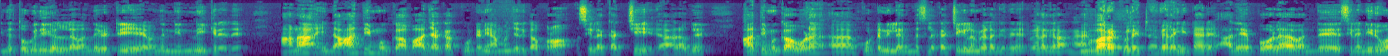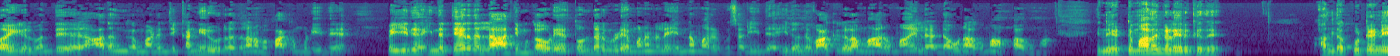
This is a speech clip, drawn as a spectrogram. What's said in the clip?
இந்த தொகுதிகளில் வந்து வெற்றியை வந்து நிர்ணயிக்கிறது. ஆனால் இந்த அதிமுக பாஜக கூட்டணி அமைஞ்சதுக்கு அப்புறம் சில கட்சி அதாவது அதிமுகவோட கூட்டணியில இருந்த சில கட்சிகளும் விலகுது விலகுறாங்க. முபாரக் விளையிட்டார் விலகிட்டாரு. அதே போல வந்து சில நிர்வாகிகள் வந்து ஆதங்கம் அடைஞ்சு கண்ணீர் விடுறதெல்லாம் நம்ம பார்க்க முடியுது. இப்போ இது இந்த தேர்தலில் அதிமுகவுடைய தொண்டர்களுடைய மனநிலை என்ன மாதிரி இருக்கும்? சார் இது இது வந்து வாக்குகளாக மாறுமா இல்லை டவுன் ஆகுமா அப் ஆகுமா? இன்னும் எட்டு மாதங்கள் இருக்குது. அந்த கூட்டணி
